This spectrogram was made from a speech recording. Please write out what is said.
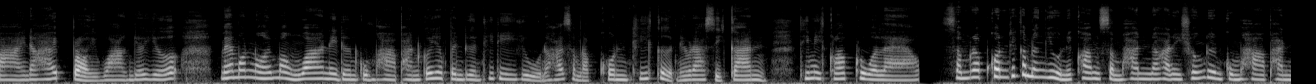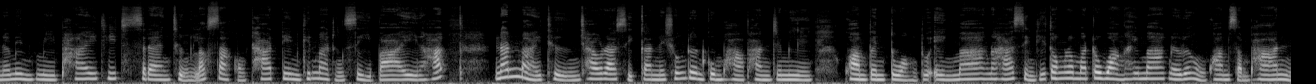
บายๆนะคะให้ปล่อยวางเยอะๆ แม่มดน้อยมองว่าในเดือนกุมภาพันธ์ก็ยังเป็นเดือนที่ดีอยู่นะคะสำหรับคนที่เกิดในราศีกันที่มีครอบครัวแล้ว สำหรับคนที่กำลังอยู่ในความสัมพันธ์นะคะ ในช่วงเดือนกุมภาพันธ์นะมันมีไพ่ที่แสดงถึงลักษณะของธาตุดินขึ้นมาถึง 4 ใบนะคะ นั่นหมายถึงชาวราศีกันในช่วงเดือนกุมภาพันธ์จะมีความเป็นตัวของตัวเองมากนะคะ สิ่งที่ต้องระมัดระวังให้มากในเรื่องของความสัมพันธ์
